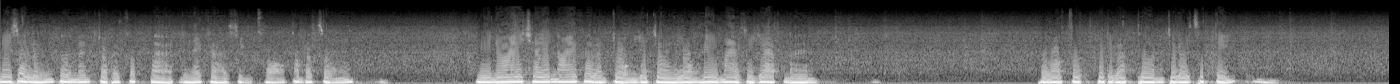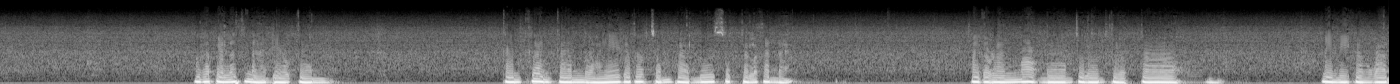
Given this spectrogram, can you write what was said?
มีสลึงตัวนั้นจบให้ครบบาทอย่าให้ขาดสิ่งของต้องประสงค์ มีน้อยใช้น้อยก็บรรจงอย่าจ่ายลงให้มากจะยากนานเพราะว่าฝึกปฏิบัติธรรมเจริญสติมันก็เป็นลักษณะเดียวกันการเคลื่อนการไหวกระทบสัมผัสรู้สึกแต่ละขณะมันกำลังงอกงามเจริญเติบโตไม่มีกลางวัน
